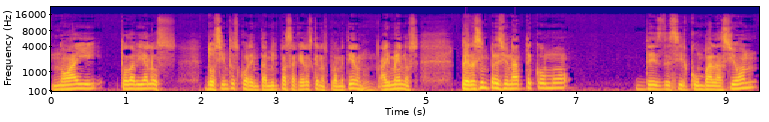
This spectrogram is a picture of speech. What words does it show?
no hay todavía los 240 mil pasajeros que nos prometieron. Hay menos. Pero es impresionante cómo desde circunvalación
